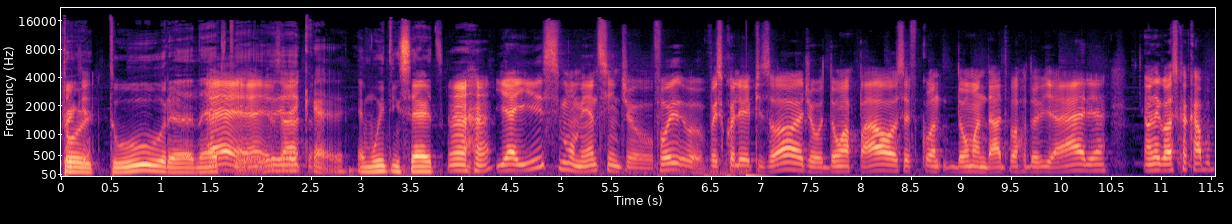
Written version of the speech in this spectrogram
Tortura, né? É, é, exato. É, é, muito incerto. Uhum. E aí, esse momento, assim, de eu vou, eu vou escolher o episódio, eu dou uma pausa, eu dou um mandado pra rodoviária, é um negócio que eu acabo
